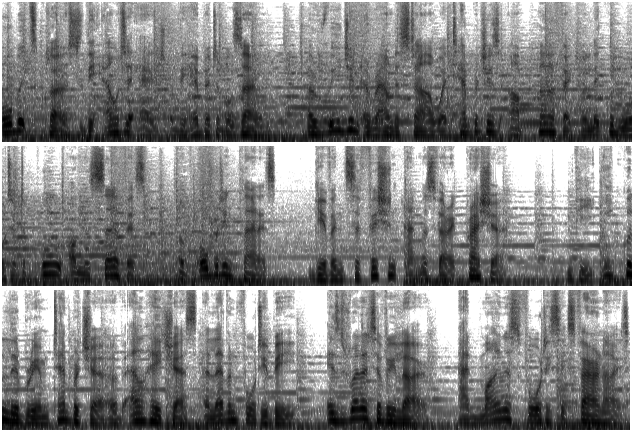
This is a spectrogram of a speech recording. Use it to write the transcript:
orbits close to the outer edge of the habitable zone, a region around a star where temperatures are perfect for liquid water to pool on the surface of orbiting planets given sufficient atmospheric pressure. The equilibrium temperature of LHS 1140b is relatively low, at minus 46 Fahrenheit,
